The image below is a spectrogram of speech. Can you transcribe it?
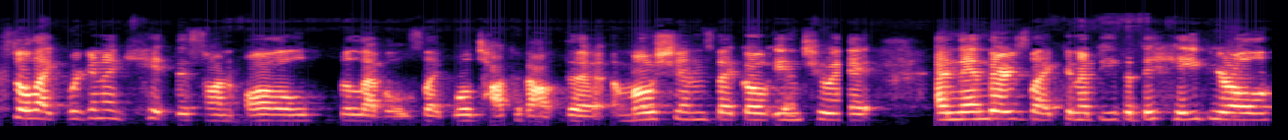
so like we're gonna hit this on all the levels. Like we'll talk about the emotions that go into it. And then there's like gonna be the behavioral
